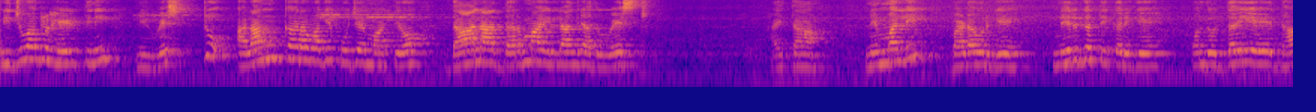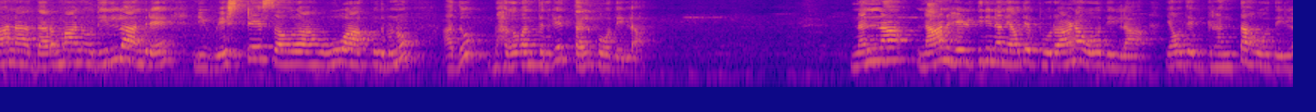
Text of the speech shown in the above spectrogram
ನಿಜವಾಗ್ಲೂ ಹೇಳ್ತೀನಿ, ನೀವೆಷ್ಟು ಅಲಂಕಾರವಾಗಿ ಪೂಜೆ ಮಾಡ್ತೀರೋ, ದಾನ, ಧರ್ಮ ಇಲ್ಲಾಂದರೆ ಅದು ವೇಸ್ಟ್. ಆಯಿತಾ? ನಿಮ್ಮಲ್ಲಿ ಬಡವ್ರಿಗೆ, ನಿರ್ಗತಿಕರಿಗೆ ಒಂದು ದಯೆ, ದಾನ, ಧರ್ಮ ಅನ್ನೋದಿಲ್ಲ ಅಂದರೆ ನೀವೆಷ್ಟೇ ಸಾವಿರ ಹೂವು ಹಾಕಿದ್ರೂ ಅದು ಭಗವಂತನಿಗೆ ತಲುಪೋದಿಲ್ಲ. ನನ್ನ, ನಾನು ಹೇಳ್ತೀನಿ, ನಾನು ಯಾವುದೇ ಪುರಾಣ ಓದಿಲ್ಲ, ಯಾವುದೇ ಗ್ರಂಥ ಓದಿಲ್ಲ.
